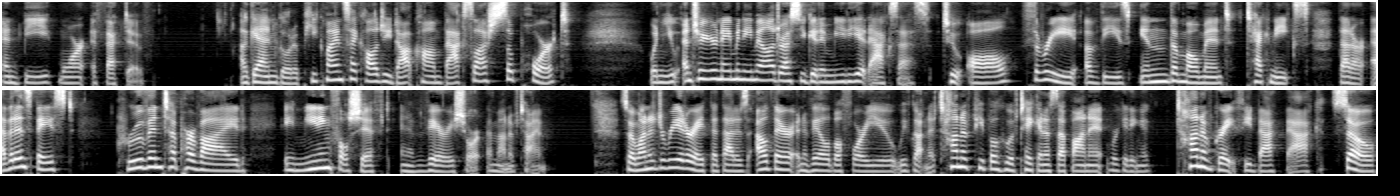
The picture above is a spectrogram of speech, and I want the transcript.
and be more effective. Again, go to peakmindpsychology.com backslash support. When you enter your name and email address, you get immediate access to all three of these in the moment techniques that are evidence based, proven to provide a meaningful shift in a very short amount of time. So I wanted to reiterate that that is out there and available for you. We've gotten a ton of people who have taken us up on it. We're getting a ton of great feedback back. So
